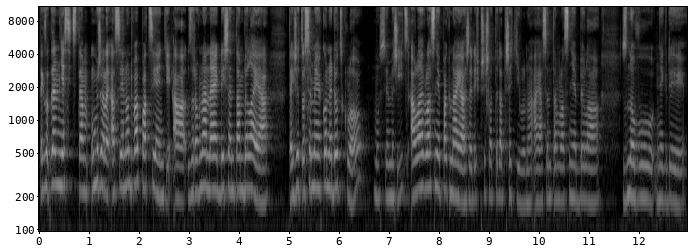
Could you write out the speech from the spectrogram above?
Tak za ten měsíc tam umřeli asi jenom dva pacienti a zrovna ne, když jsem tam byla já. Takže to se mi jako nedotklo, musím říct, ale vlastně pak na jaře, když přišla teda třetí vlna a já jsem tam vlastně byla znovu někdy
